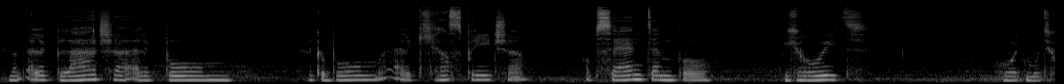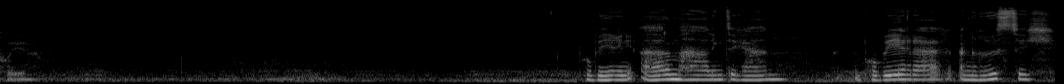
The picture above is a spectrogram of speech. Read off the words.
En dat elk blaadje, elk boom, elke boom, elk grasprietje op zijn tempo groeit hoe het moet groeien. Probeer in je ademhaling te gaan en probeer daar een rustig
